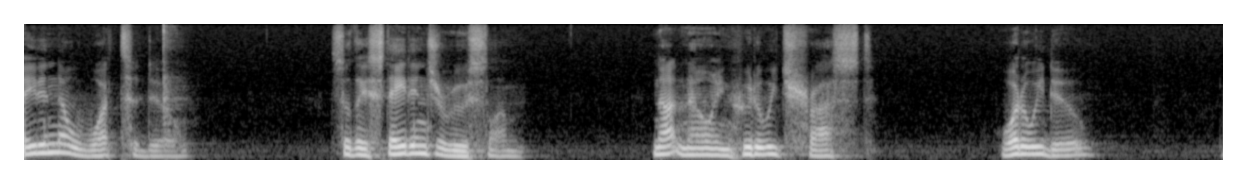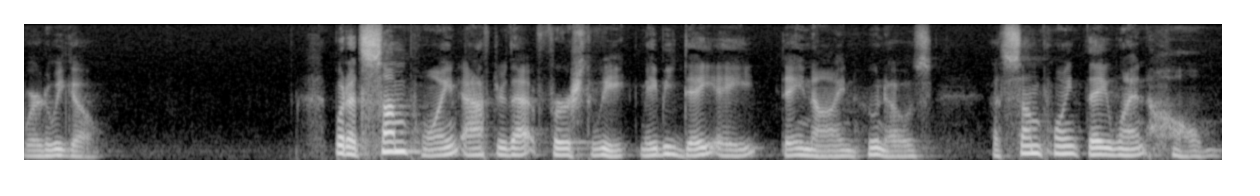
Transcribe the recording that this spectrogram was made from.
they didn't know what to do. So they stayed in Jerusalem, not knowing who do we trust, what do we do, where do we go. But at some point after that first week, maybe day eight, day nine, who knows, at some point they went home.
